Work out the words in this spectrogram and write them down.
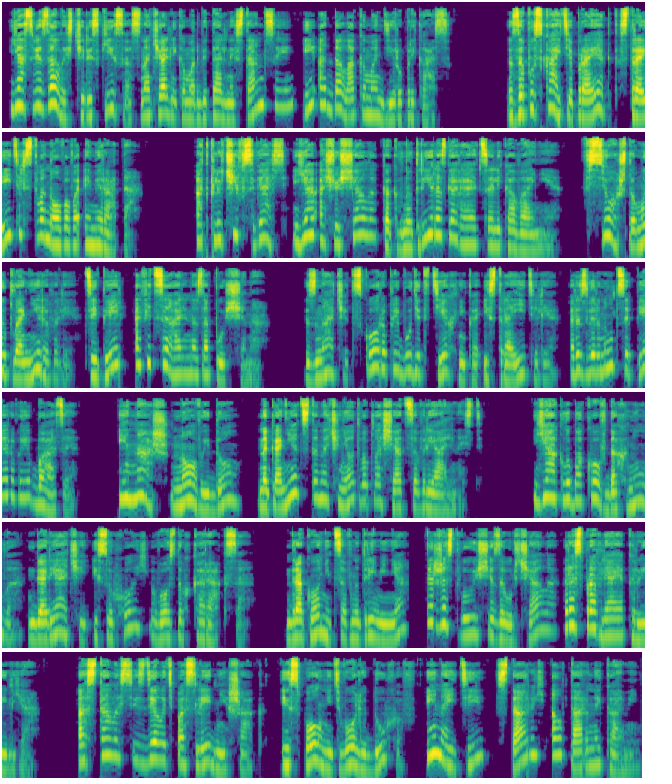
Я связалась через Киса с начальником орбитальной станции и отдала командиру приказ. «Запускайте проект строительства нового Эмирата». Отключив связь, я ощущала, как внутри разгорается ликование. Все, что мы планировали, теперь официально запущено. Значит, скоро прибудет техника и строители, развернутся первые базы. И наш новый дом наконец-то начнет воплощаться в реальность. Я глубоко вдохнула горячий и сухой воздух Каракса. Драконица внутри меня торжествующе заурчала, расправляя крылья. Осталось сделать последний шаг, исполнить волю духов и найти старый алтарный камень.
